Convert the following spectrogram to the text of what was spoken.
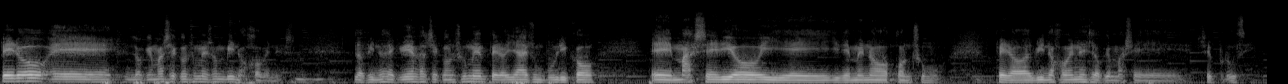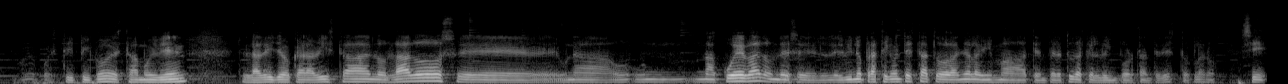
pero eh, lo que más se consume son vinos jóvenes. Los vinos de crianza se consumen, pero ya es un público eh, más serio eh, y, de menos consumo. Pero el vino joven es lo que más se, produce. pues típico, está muy bien. Ladrillo cara vista en los lados, una, una, cueva donde el vino prácticamente está todo el año a la misma temperatura, que es lo importante de esto, claro. Sí,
